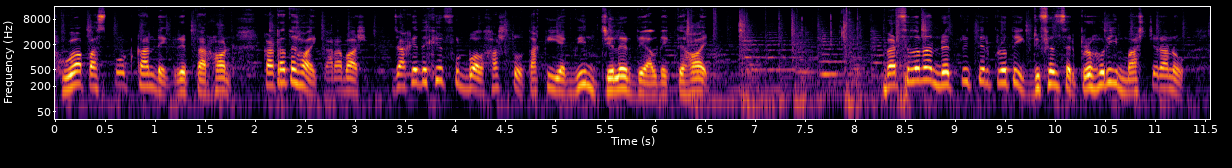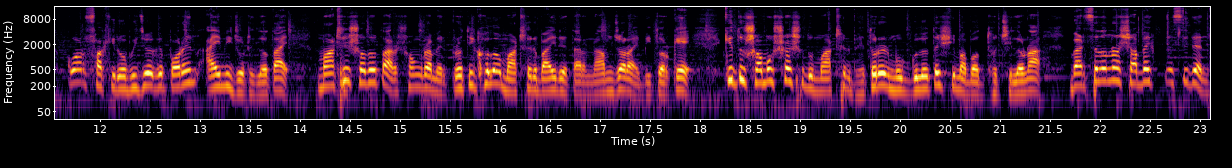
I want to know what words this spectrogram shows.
ভুয়া পাসপোর্ট কাণ্ডে গ্রেপ্তার হন। কাটাতে হয় কারাবাস, যাকে দেখে ফুটবল হাসত তাকেই একদিন জেলের দেয়াল দেখতে হয়। বার্সেলোনার নেতৃত্বের প্রতীক ডিফেন্সের প্রহরী মাস্টেরানো কর ফাঁকির অভিযোগে পড়েন আইনি জটিলতায়। মাঠের সততার সংগ্রামের প্রতীক হলো, মাঠের বাইরে তার নাম জড়ায় বিতর্কে। কিন্তু সমস্যা শুধু মাঠের ভেতরের মুখগুলোতে সীমাবদ্ধ ছিল না। বার্সেলোনার সাবেক প্রেসিডেন্ট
